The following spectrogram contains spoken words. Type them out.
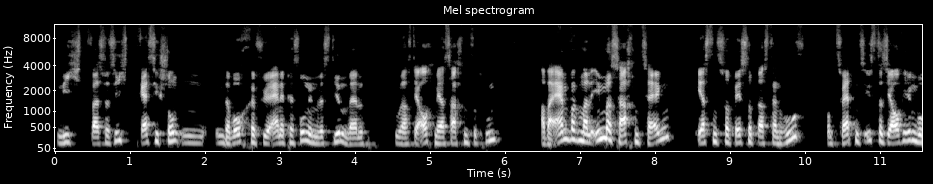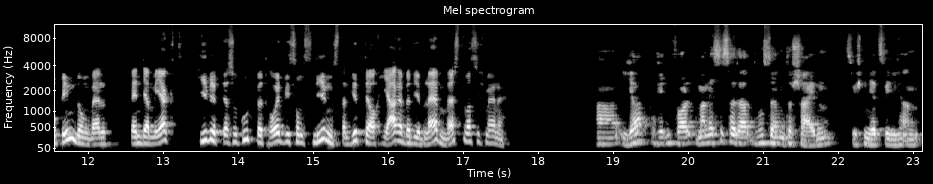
nicht, was weiß ich, 30 Stunden in der Woche für eine Person investieren, weil du hast ja auch mehr Sachen zu tun. Aber einfach mal immer Sachen zeigen. Erstens verbessert das dein Ruf Und zweitens ist das ja auch irgendwo Bindung, weil wenn der merkt, hier wird der so gut betreut wie sonst nirgends, dann wird der auch Jahre bei dir bleiben. Weißt du, was ich meine? Uh, ja, auf jeden Fall. Meine, es ist halt, du musst ja unterscheiden zwischen jetzt wirklich einem,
